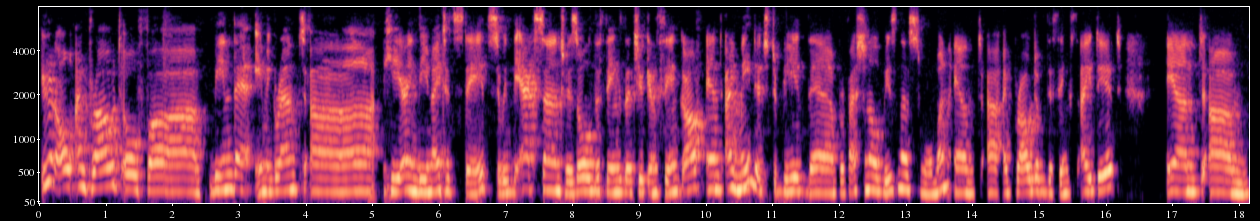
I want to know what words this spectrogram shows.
you know, I'm proud of uh, being the immigrant uh, here in the United States with the accent, with all the things that you can think of. And I made it to be the professional businesswoman, and uh, I'm proud of the things I did. And um,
